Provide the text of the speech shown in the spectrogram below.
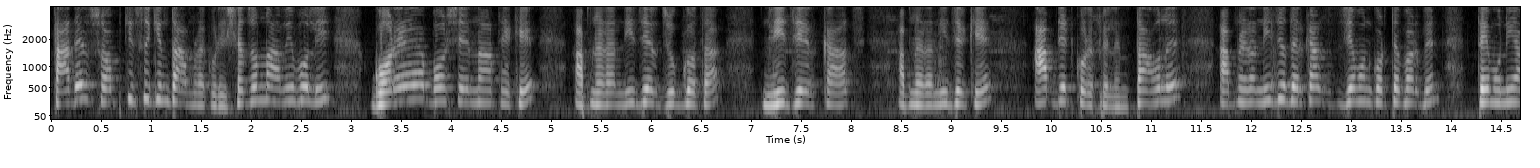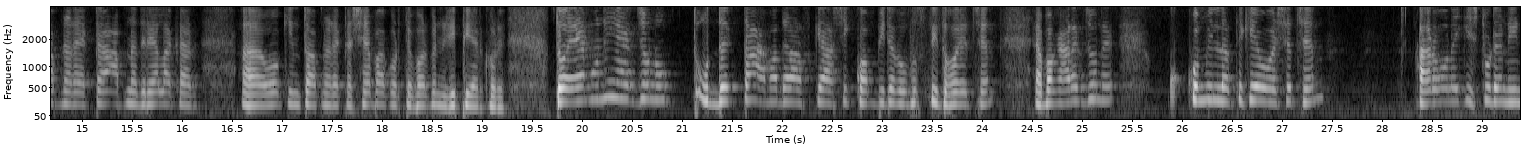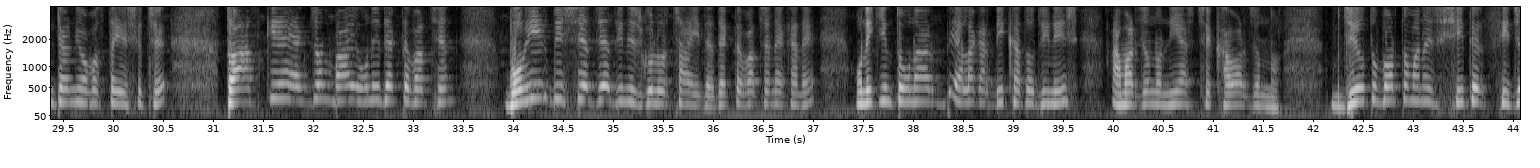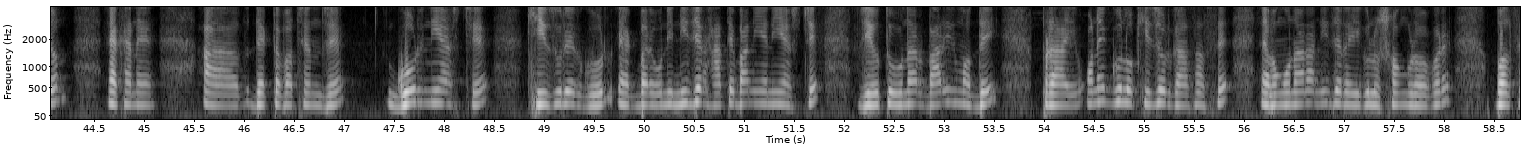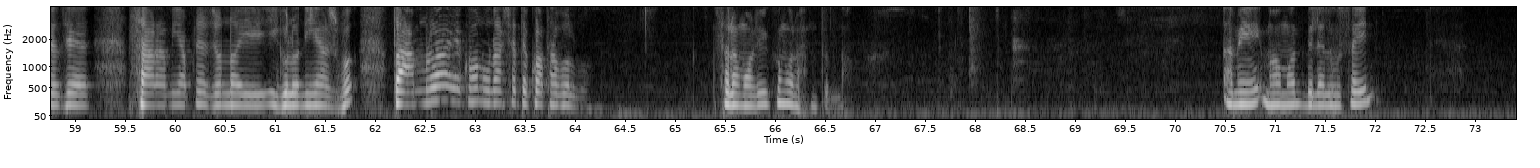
তাদের সব কিছু কিন্তু আমরা করি। সেজন্য আমি বলি, ঘরে বসে না থেকে আপনারা নিজের যোগ্যতা, নিজের কাজ, আপনারা নিজেকে আপডেট করে ফেলেন। তাহলে আপনারা নিজেদের কাজ যেমন করতে পারবেন, তেমনি আপনারা একটা, আপনাদের এলাকার ও কিন্তু আপনারা একটা সেবা করতে পারবেন রিপেয়ার করে। তো এমনই একজন উদ- উদ্যোক্তা আমাদের আজকে আশিক কম্পিউটার উপস্থিত হয়েছেন এবং আরেকজনে কুমিল্লা থেকেও এসেছেন। আরও অনেক স্টুডেন্ট ইন্টারনি অবস্থায় এসেছে। তো আজকে একজন ভাই, উনি দেখতে পাচ্ছেন বহির বিশ্বে যে জিনিসগুলোর চাহিদা, দেখতে পাচ্ছেন এখানে। উনি কিন্তু ওনার এলাকার বিখ্যাত জিনিস আমার জন্য নিয়ে আসছে খাওয়ার জন্য। যেহেতু বর্তমানে শীতের সিজন এখানে দেখতে পাচ্ছেন যে গুড় নিয়ে আসছে, খিজুরের গুড়। একবার উনি নিজের হাতে বানিয়ে নিয়ে আসছে, যেহেতু ওনার বাড়ির মধ্যেই প্রায় অনেকগুলো খিজুর গাছ আছে এবং ওনারা নিজেরা এইগুলো সংগ্রহ করে। বলছে যে, স্যার, আমি আপনার জন্য এই এইগুলো নিয়ে আসব। তো আমরা এখন ওনার সাথে কথা বলব। আসসালামু আলাইকুম রহমতুল্লাহ। আমি মোহাম্মদ বেলাল হুসাইন।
